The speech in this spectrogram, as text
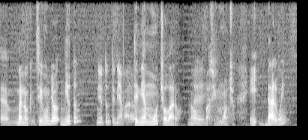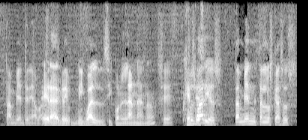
Eh, bueno, según yo, Newton Newton tenía varo. tenía mucho varo, ¿no? Sí. Así mucho. Y Darwin También tenía varo. era igual, sí, con lana, ¿no? Sí. Gente pues así. varios. También están los casos,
